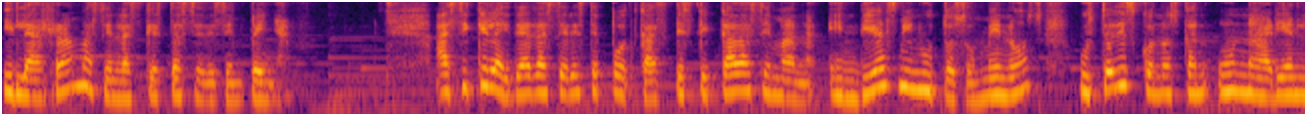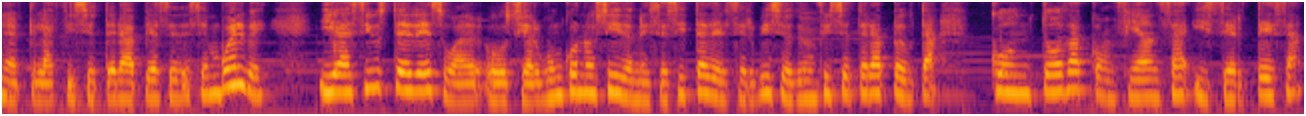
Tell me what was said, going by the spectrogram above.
y las ramas en las que ésta se desempeña. Así que la idea de hacer este podcast es que cada semana, en 10 minutos o menos, ustedes conozcan un área en la que la fisioterapia se desenvuelve y así ustedes o, o si algún conocido necesita del servicio de un fisioterapeuta, con toda confianza y certeza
